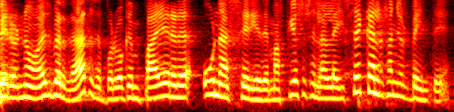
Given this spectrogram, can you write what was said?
Pero no, es verdad. O sea, Boardwalk Empire era una serie de mafiosos en la ley seca en los años 20.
